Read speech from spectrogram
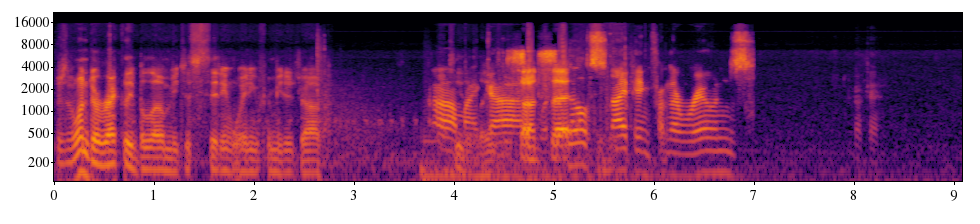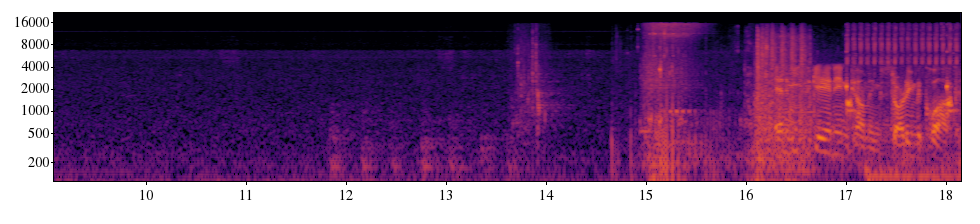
There's one directly below me just sitting waiting for me to drop. Oh See the my laser. god. Sunset. We're still sniping from the runes. Starting the clock.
